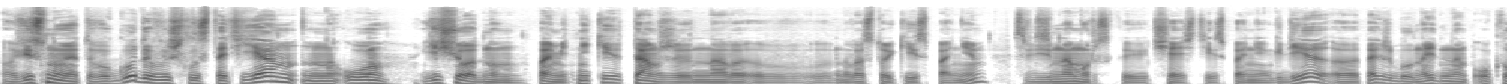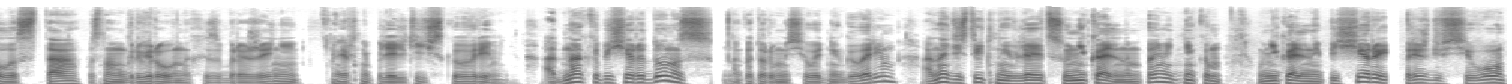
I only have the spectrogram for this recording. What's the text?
весной этого года вышла статья о еще одном памятнике, там же на, на востоке Испании, средиземноморской части Испании, где э, также было найдено около 100, в основном гравированных изображений верхнепалеолитического времени. Однако пещера Донос, о которой мы сегодня говорим, она действительно является уникальным памятником, уникальной пещерой, прежде всего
